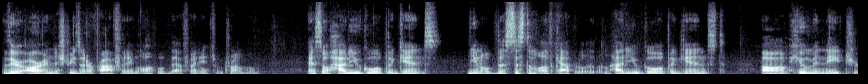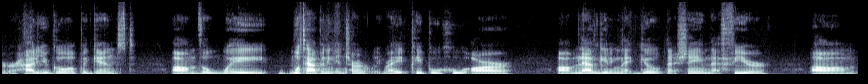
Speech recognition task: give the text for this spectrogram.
there are industries that are profiting off of that financial trauma. And so how do you go up against, you know, the system of capitalism? How do you go up against um, human nature? How do you go up against um, the way what's happening internally, right? People who are um, navigating that guilt, that shame, that fear, um,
